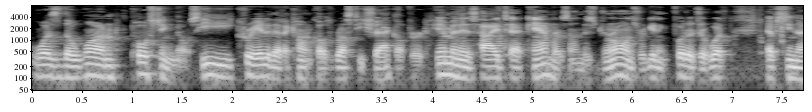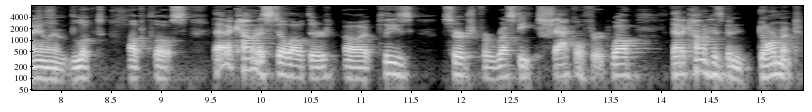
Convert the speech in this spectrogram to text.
was the one posting those. He created that account called Rusty Shackelford. Him and his high tech cameras on his drones were getting footage of what Epstein Island looked up close. That account is still out there. Uh, please search for Rusty Shackelford. Well, that account has been dormant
